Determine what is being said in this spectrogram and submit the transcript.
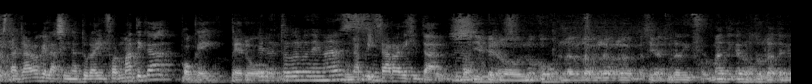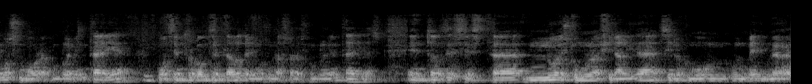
Está claro que la asignatura de informática, ok, pero, Pero todo lo demás, una sí. pizarra digital. no. Sí, pero no la, la- la- la asignatura de informática nosotros la tenemos como hora complementaria, como centro concentrado tenemos unas horas complementarias. Entonces esta no es como una finalidad, sino como un, un una,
